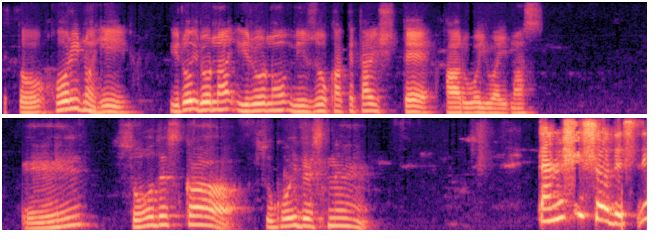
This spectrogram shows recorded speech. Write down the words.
えっと、ホリの日、いろいろな色の水をかけたりして春を祝います。えー、そうですか。すごいですね。楽しそうですね、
